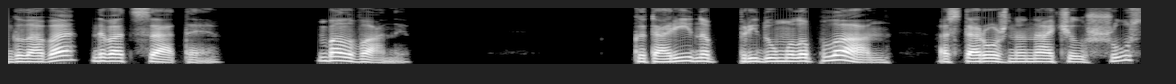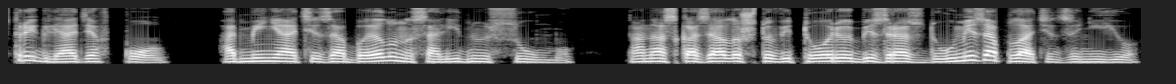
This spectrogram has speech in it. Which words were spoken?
Глава двадцатая. Болваны. Катарина придумала план, осторожно начал Шустрый, глядя в пол. Обменять Изабеллу на солидную сумму. Она сказала, что Виторио без раздумий заплатит за нее.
